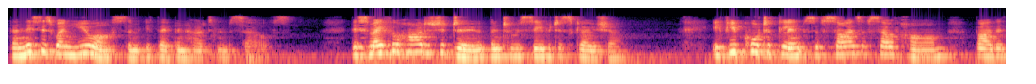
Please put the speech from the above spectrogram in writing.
then this is when you ask them if they've been hurting themselves. This may feel harder to do than to receive a disclosure. If you've caught a glimpse of signs of self-harm by the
